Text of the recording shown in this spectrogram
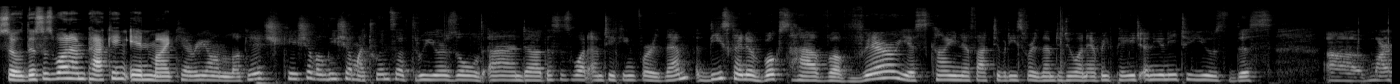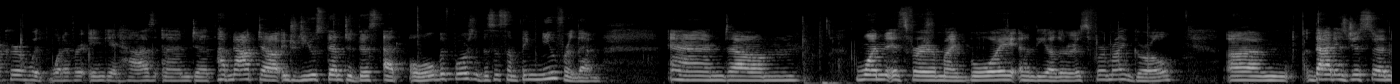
So this is what I'm packing in my carry-on luggage. Keshav, Alicia, my twins are three years old and uh, this is what I'm taking for them. These kind of books have uh, various kind of activities for them to do on every page and you need to use this uh, marker with whatever ink it has and uh, have not uh, introduced them to this at all before so this is something new for them and um, one is for my boy and the other is for my girl um, that is just an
